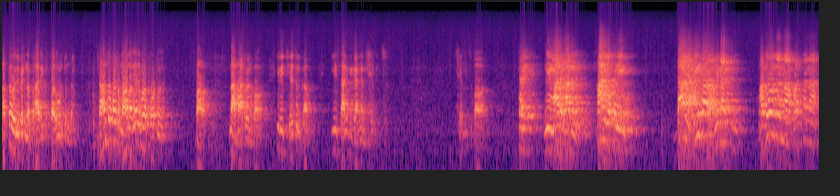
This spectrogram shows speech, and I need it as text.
భర్త వదిలిపెట్టిన భార్యకి పరువు ఉంటుందా? దాంతోపాటు మా మర్యాద కూడా పోవటం లేదు. బావా నా మాట విను బావా. ఇవి చేతులు కావు. ఈసారికి గంగని క్షమించు. క్షమించు బావా. సరే నీ మాట కాదని. కానీ ఒక నేను దాని అహంకారం అనగాచి భగవంతుడు నా భర్తన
